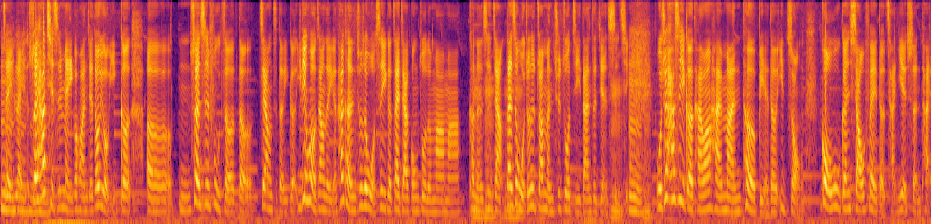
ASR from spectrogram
这一类的，所以它其实每一个环节都有一个呃嗯，算是负责的这样子的一个，一定会有这样的一个人，他可能就是我是一个在家工作的妈妈，可能是这样，但是我就是专门去做集单这件事情。嗯嗯，我觉得它是一个台湾还蛮特别的一种购物跟消费的产业生态，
